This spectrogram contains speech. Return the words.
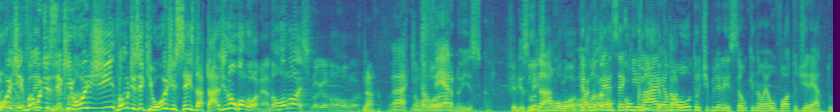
eu- Hoje, sei vamos que dizer que falar. hoje, vamos dizer que hoje, seis da tarde, não rolou, né? Não rolou esse programa, não rolou. Não. Ah, que Não rolou. inferno isso, cara. Felizmente Duda, não rolou. o que Mas, Duda, acontece é con- que conclui, lá é deputado. uma outro tipo de eleição que não é o voto direto.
